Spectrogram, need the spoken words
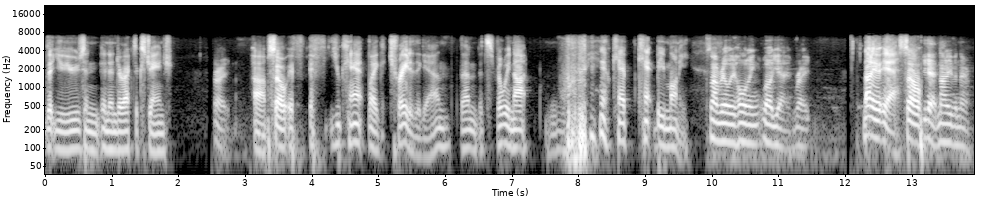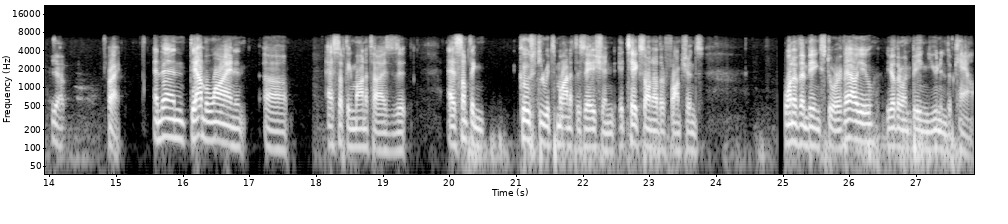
that you use in, in indirect exchange. Right. Um, so if if you can't like trade it again, then it's really not you know can't can't be money. It's not really holding. Well, yeah, right. Not even, yeah. So Yeah, not even there. Yeah. right, and then down the line, uh, as something monetizes it, as something goes through its monetization, it takes on other functions. One of them being store of value, the other one being unit of count.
